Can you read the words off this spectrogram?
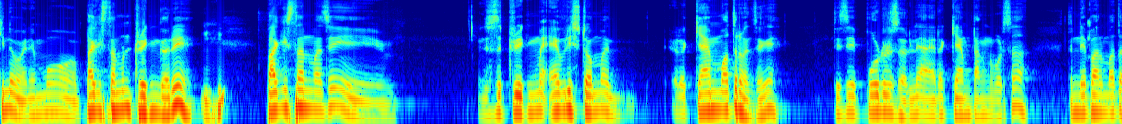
किनभने म पाकिस्तानमा पनि ट्रेकिङ गरेँ। पाकिस्तानमा चाहिँ जस्तै ट्रेकिङमा एभ्री स्टपमा एउटा क्याम्प मात्र हुन्छ क्या त्यो चाहिँ पोर्टर्सहरूले आएर क्याम्प टाङ्नुपर्छ त नेपालमा त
